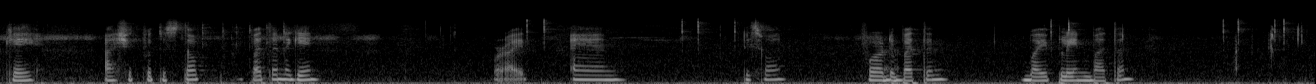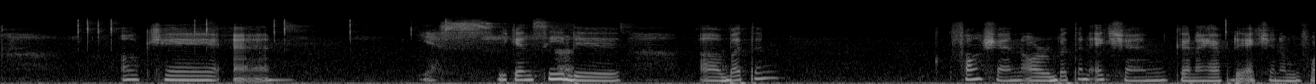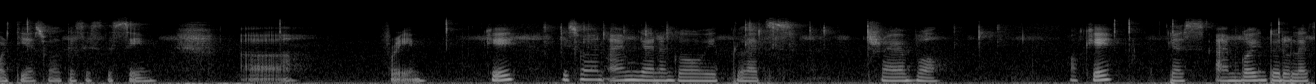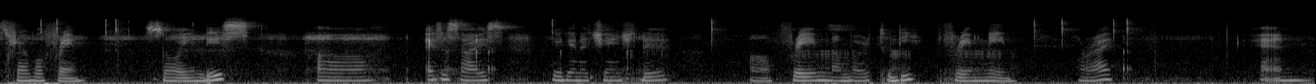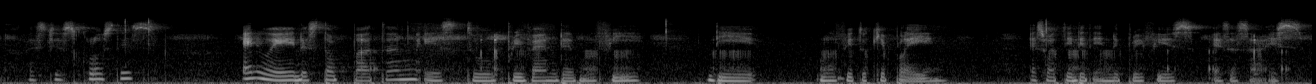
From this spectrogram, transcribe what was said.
okay. I should put the stop button again. Right and this one for the button. By plane button. Okay and yes. You can see the uh, button function or button action gonna have the action number 40 as well because it's the same uh, frame. Okay this one I'm gonna go with let's travel. Okay yes I'm going to the let's travel frame. So in this uh, exercise we're gonna change the uh, frame number to the frame name. Alright? And let's just close this. Anyway the stop button is to prevent the movie the movie to keep playing. As what they did in the previous exercise.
